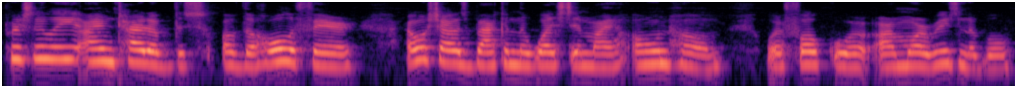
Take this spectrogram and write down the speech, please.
Personally, I am tired of this of the whole affair. I wish I was back in the West in my own home, where folk were, are more reasonable.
